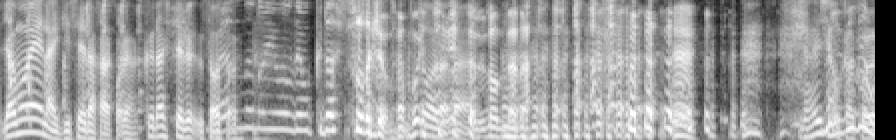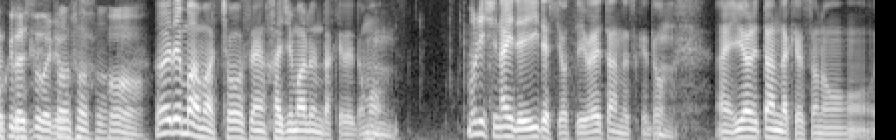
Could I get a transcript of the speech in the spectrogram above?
やむを得ない犠牲だからこれは下してる、そうそう。何の飲み物でも下しそうだけどなもう1そうだなリットル飲んだら。大丈夫か水でも下しそうだけど。そうそうそう、うん。それでまあまあ挑戦始まるんだけれども、無理しないでいいですよって言われたんですけど、はい言われたんだけどその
